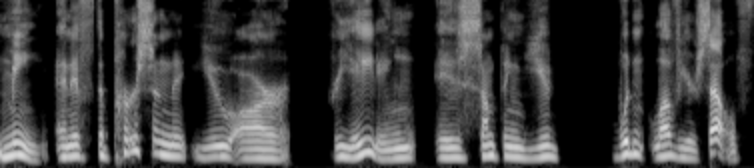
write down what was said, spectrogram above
Me. And if the person that you are creating is something you wouldn't love yourself,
